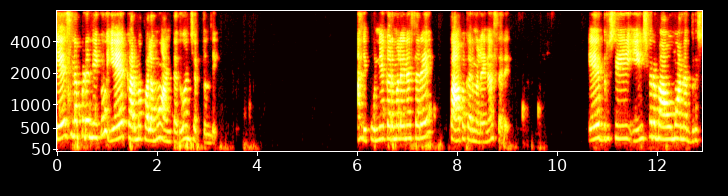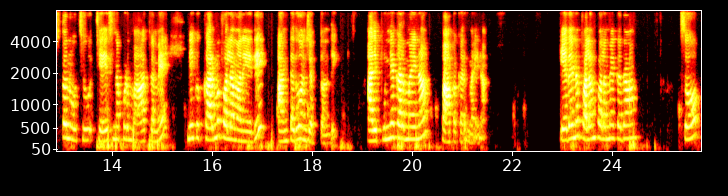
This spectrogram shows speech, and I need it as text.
చేసినప్పుడు నీకు ఏ కర్మ ఫలము అంటదు అని చెప్తుంది. అది పుణ్యకర్మలైనా సరే పాపకర్మలైనా సరే. ఏ దృష్టి ఈశ్వర భావము అన్న దృష్టితో నువ్వు చూ చేసినప్పుడు మాత్రమే నీకు కర్మఫలం అనేది అంటదు అని చెప్తుంది. అది పుణ్యకర్మైనా పాపకర్మైనా? ఏదైనా ఫలం ఫలమే కదా. సో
